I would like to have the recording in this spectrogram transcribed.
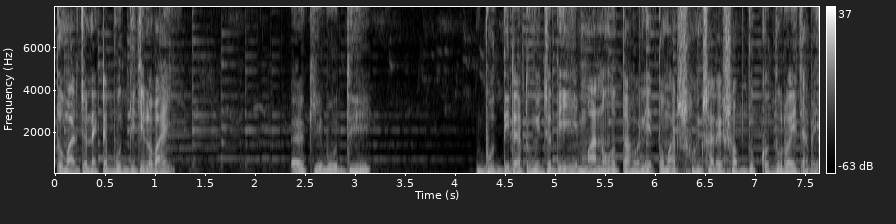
তোমার জন্য একটা বুদ্ধি ছিল ভাই। কি বুদ্ধি? বুদ্ধিটা তুমি যদি মানো তাহলে তোমার সংসারে সব দুঃখ দূর হয়ে যাবে।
